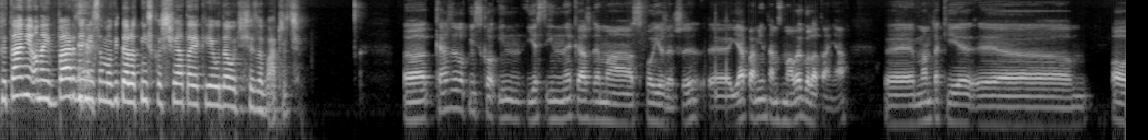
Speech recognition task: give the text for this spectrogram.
Pytanie o najbardziej niesamowite lotnisko świata, jakie udało Ci się zobaczyć. E, Każde lotnisko in, jest inne, każde ma swoje rzeczy. E, Ja pamiętam z małego latania, e, mam takie... O,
